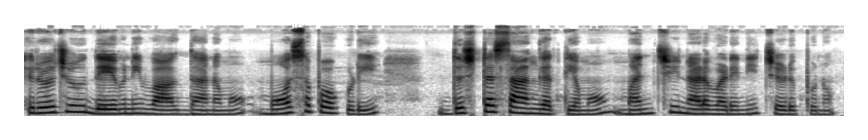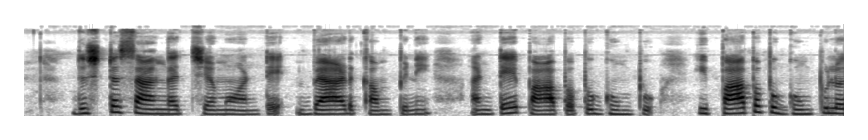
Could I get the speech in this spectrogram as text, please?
ఈరోజు దేవుని వాగ్దానము మోసపోకుడి దుష్ట సాంగత్యము మంచి నడవడిని చెడుపును. దుష్ట సాంగత్యము అంటే బ్యాడ్ కంపెనీ అంటే పాపపు గుంపు. ఈ పాపపు గుంపులో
